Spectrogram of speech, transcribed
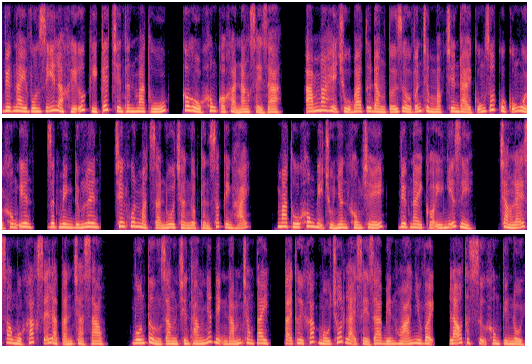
Việc này vốn dĩ là khế ước ký kết trên thân ma thú, cơ hồ không có khả năng xảy ra ám ma hệ chủ ba tư đằng tới giờ vẫn trầm mặc trên đài cũng rốt cuộc cũng ngồi không yên, giật mình đứng lên, trên khuôn mặt già nua tràn ngập thần sắc kinh hãi. Ma thú không bị chủ nhân khống chế, việc này có ý nghĩa gì? Chẳng lẽ sau một khắc sẽ là cắn trả sao? Vốn tưởng rằng chiến thắng nhất định nắm trong tay, tại thời khắc mấu chốt lại xảy ra biến hóa như vậy, lão thật sự không tin nổi.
